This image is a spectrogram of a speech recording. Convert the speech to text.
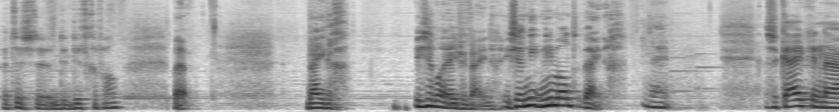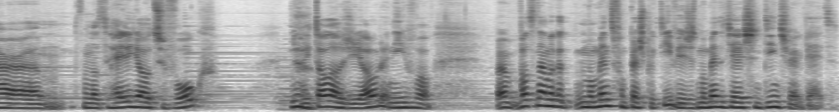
Het is eh, in dit geval. Maar weinig. Ik zeg maar even weinig. Ik zeg niet niemand, weinig. Nee. Als we kijken naar ehm, van dat hele Joodse volk, Ja. talloze Joden in ieder geval. Maar wat namelijk het moment van perspectief is, het moment dat Jezus zijn dienstwerk deed.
